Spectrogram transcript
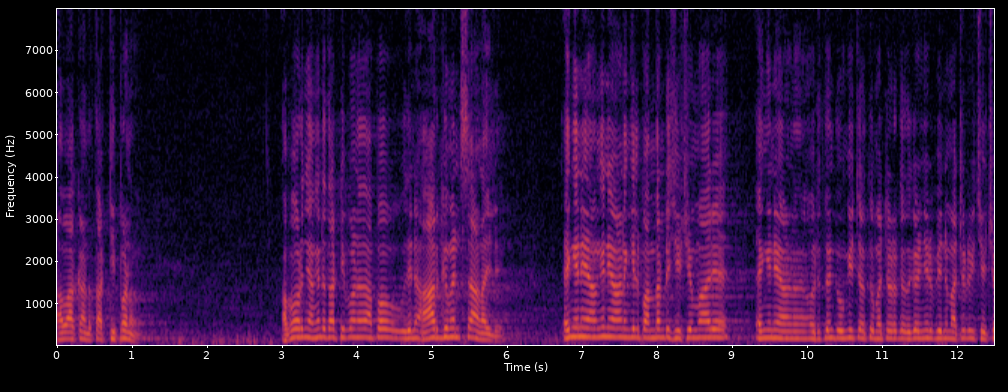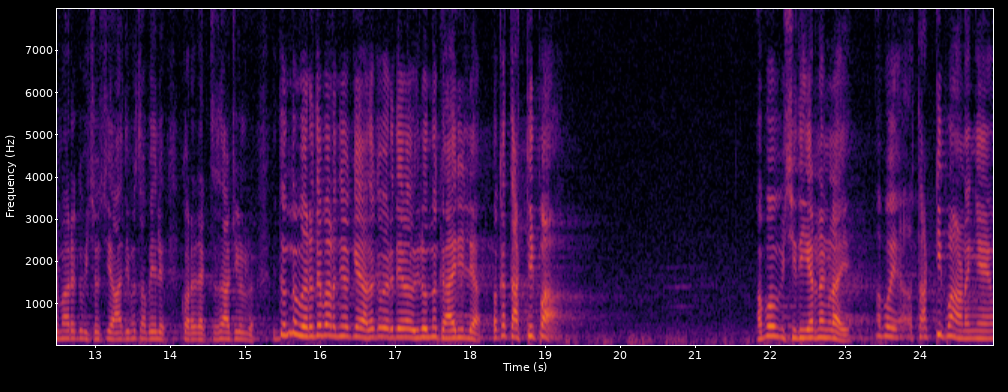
ആ വാക്കാണ് തട്ടിപ്പാണ്. അപ്പോൾ പറഞ്ഞു അങ്ങനെ തട്ടിപ്പാണ്. അപ്പോൾ ഇതിന് ആർഗ്യുമെന്റ്സ് ആണ് അതിൽ എങ്ങനെയാണ് അങ്ങനെയാണെങ്കിൽ പന്ത്രണ്ട് ശിഷ്യന്മാർ എങ്ങനെയാണ് ഒരുത്തൻ തൂങ്ങിച്ചത്ത് മറ്റവർക്ക് ഇത് കഴിഞ്ഞിട്ട് പിന്നെ മറ്റൊരു ശിഷ്യന്മാരൊക്കെ വിശ്വസിച്ച് ആദിമസഭയിൽ കുറേ രക്തസാക്ഷികളുണ്ട്. ഇതൊന്നും വെറുതെ പറഞ്ഞൊക്കെ അതൊക്കെ വെറുതെ ഇതിലൊന്നും കാര്യമില്ല. ഒക്കെ തട്ടിപ്പാ. അപ്പോൾ വിശദീകരണങ്ങളായി. അപ്പോൾ തട്ടിപ്പാണെങ്കിൽ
